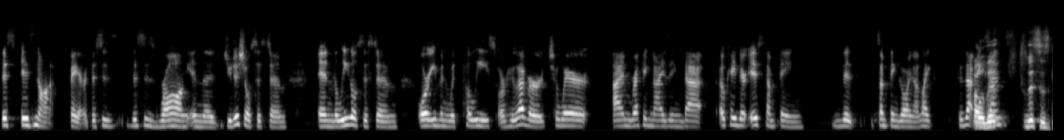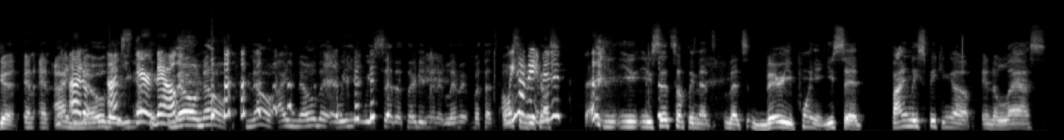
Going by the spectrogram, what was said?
this is not fair. This is this is wrong in the judicial system and the legal system or even with police or whoever to where i'm recognizing that okay, there is something that something going on. Like, does that make oh, this, sense? This is good, and and I, I know that I'm scared to, now. No, no, no. I know that we we set a 30 minute limit, but that's also we have eight minutes. you, you you said something that's that's very poignant. You said finally speaking up in the last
